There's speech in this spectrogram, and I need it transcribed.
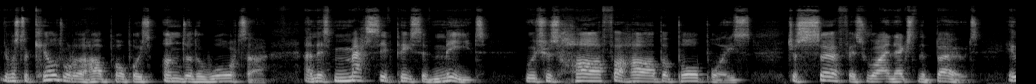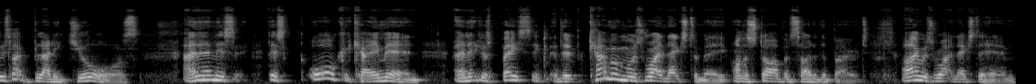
they must have killed one of the harbour porpoise under the water, and this massive piece of meat, which was half a harbour porpoise, just surfaced right next to the boat. It was like bloody Jaws, and then this this orca came in. And it just basically, the cameraman was right next to me on the starboard side of the boat. I was right next to him,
